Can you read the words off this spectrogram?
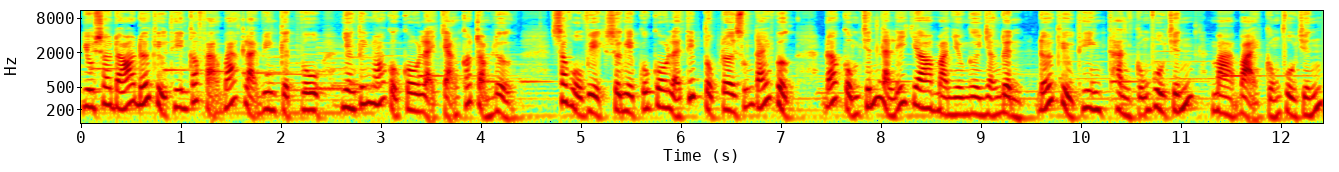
Dù sau đó Đới Kiều Thiên có phản bác lại biên kịch Vu, nhưng tiếng nói của cô lại chẳng có trọng lượng. Sau vụ việc, sự nghiệp của cô lại tiếp tục rơi xuống đáy vực. Đó cũng chính là lý do mà nhiều người nhận định Đới Kiều Thiên thành cũng Vu Chính, mà bại cũng Vu Chính.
